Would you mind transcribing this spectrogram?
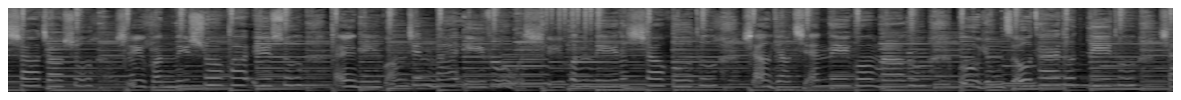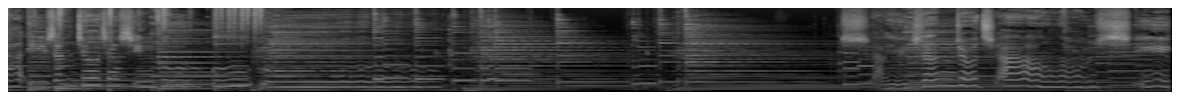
小招数，喜欢你说话语速，陪你逛街买衣服。我喜欢你的小糊涂，想要牵你过马路，不用走太多地图，下一站就叫幸福。下一站就叫幸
